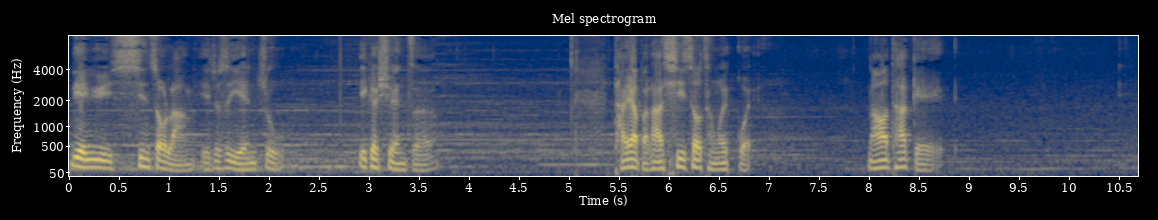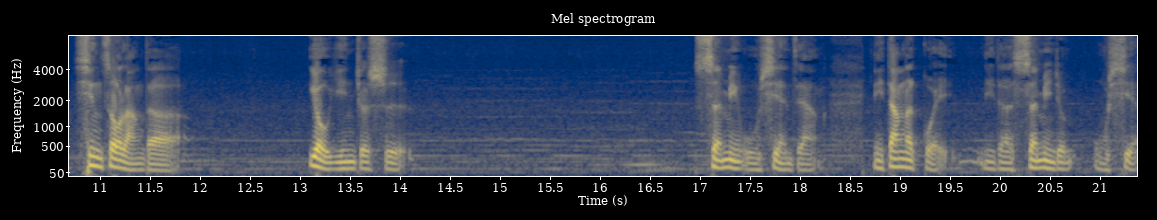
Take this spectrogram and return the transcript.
炼狱杏寿郎，也就是炎柱一个选择，他要把它吸收成为鬼，然后他给杏寿郎的。诱因就是生命无限，这样，你当了鬼，你的生命就无限。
